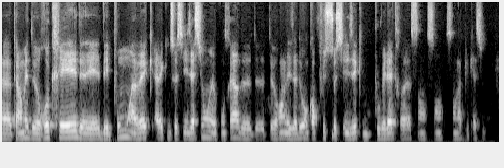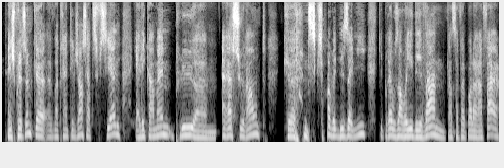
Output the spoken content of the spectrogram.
euh, permet de recréer des, des, ponts avec, avec une socialisation et au contraire de, de, de rendre les ados encore plus socialisés qu'ils ne pouvaient l'être euh, sans, sans, sans l'application. Mais je présume que euh, votre intelligence artificielle, elle est quand même plus euh, rassurante qu'une discussion avec des amis qui pourraient vous envoyer des vannes quand ça fait pas leur affaire.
